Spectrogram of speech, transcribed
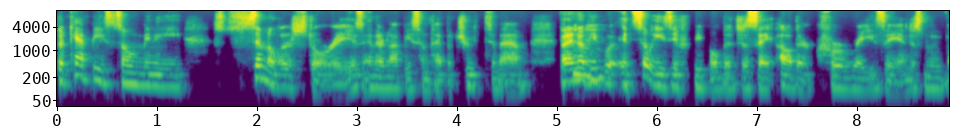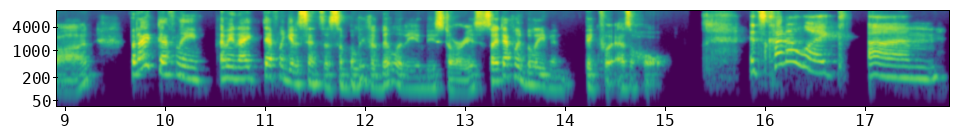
there can't be so many similar stories and there not be some type of truth to them. But I know Mhm. people. It's so easy for people to just say, "Oh, they're crazy" and just move on. But I definitely, I mean, I definitely get a sense of some believability in these stories. So I definitely believe in Bigfoot as a whole. it's kind of like um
